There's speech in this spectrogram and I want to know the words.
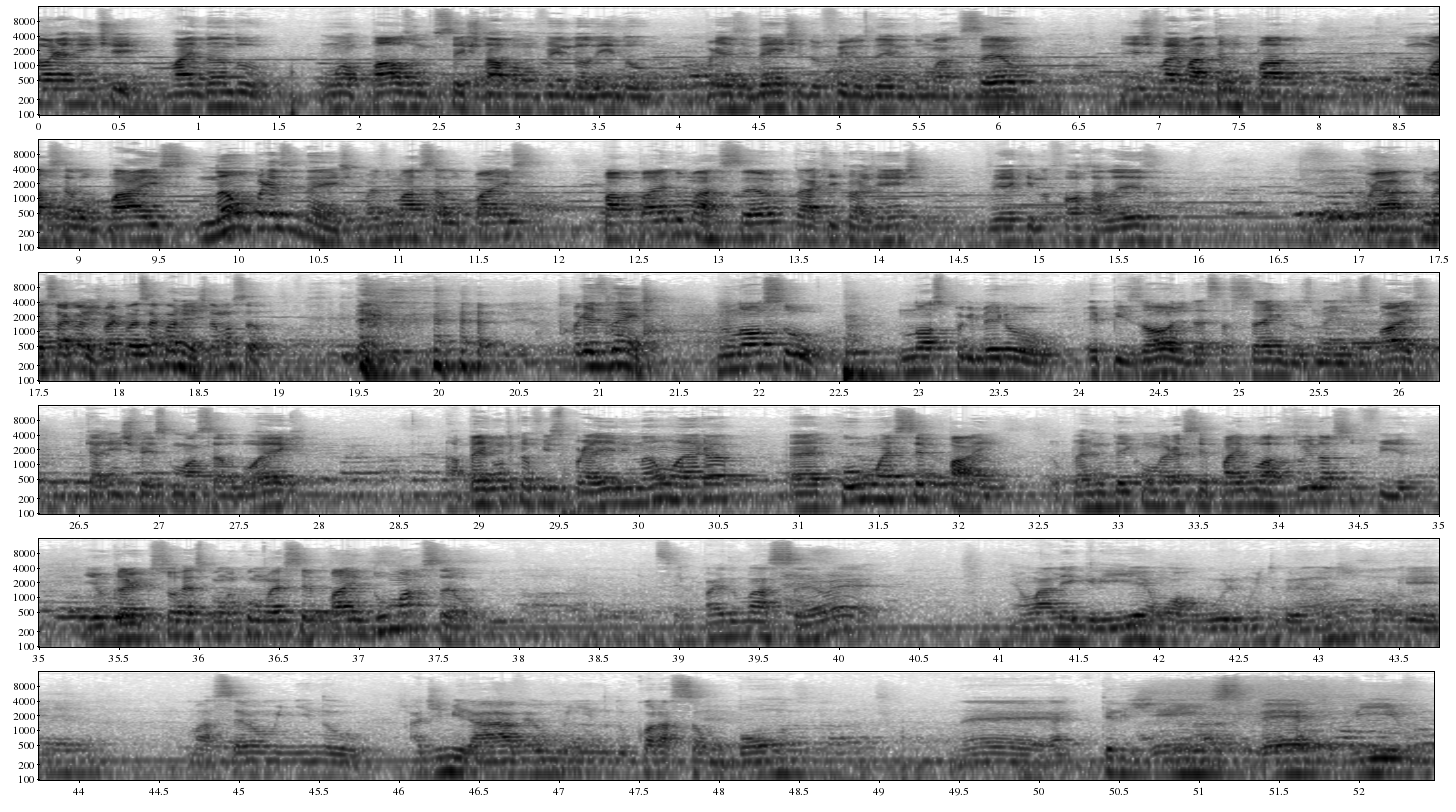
Agora a gente vai dando uma pausa no que vocês estavam vendo ali do presidente, do filho dele, do Marcel. A gente vai bater um papo com o Marcelo Paes, não o presidente, mas o Marcelo Paes, papai do Marcel, que está aqui com a gente, veio aqui no Fortaleza para conversar com a gente. Vai conversar com a gente, né, Marcelo? presidente, no nosso, no nosso primeiro episódio dessa série dos Meses dos Pais, que a gente fez com o Marcelo Boeck, a pergunta que eu fiz para ele não era é, como é ser pai. Eu perguntei como era ser pai do Arthur e da Sofia. E eu quero que o senhor responda como é ser pai do Marcel. Ser pai do Marcel é, é uma alegria, é um orgulho muito grande, porque o Marcel é um menino admirável, um menino do coração bom, né, inteligente, esperto, vivo,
